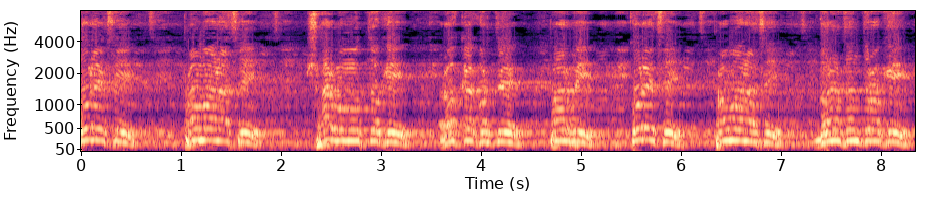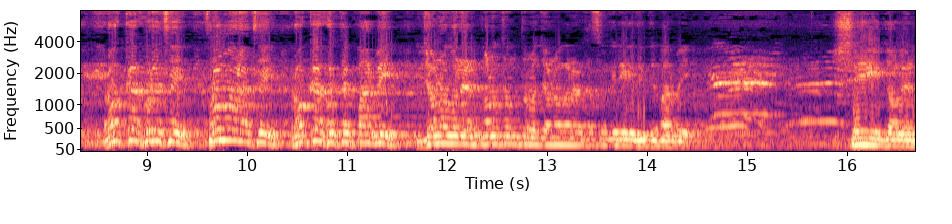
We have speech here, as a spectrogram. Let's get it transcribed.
করেছে, প্রমাণ আছে, সার্বভৌমত্বকে রক্ষা করতে পারবে, করেছে, প্রমাণ আছে, গণতন্ত্রকে রক্ষা করেছে, প্রমাণ আছে, রক্ষা করতে পারবে, জনগণের গণতন্ত্র জনগণের কাছে ফিরিয়ে দিতে পারবে। সেই দলের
